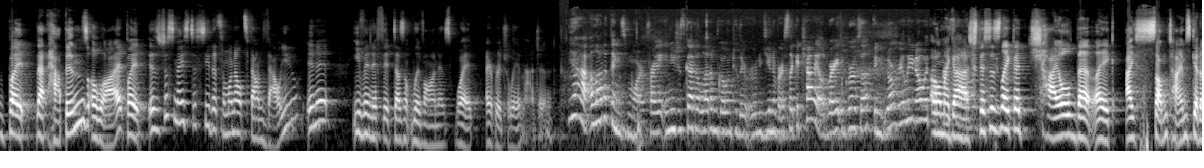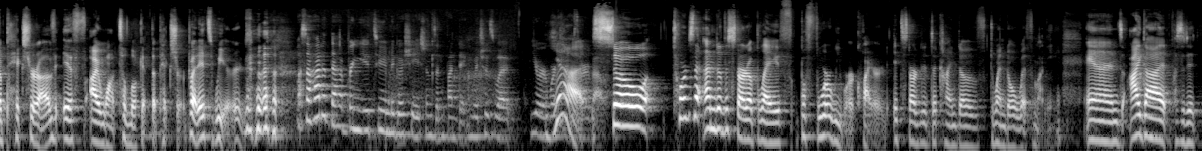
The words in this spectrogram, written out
but that happens a lot. But it's just nice to see that someone else found value in it even if it doesn't live on as what I originally imagined. Yeah, a lot of things morph, right? And you just got to let them go into their own universe, like a child, right? It grows up and you don't really know what. Oh my gosh, this is like a child that like I sometimes get a picture of if I want to look at the picture, but it's weird. so how did that bring you to negotiations and funding, which is what your workshops yeah, about? Yeah, so towards the end of the startup life, before we were acquired, it started to kind of dwindle with money. And I got, was it,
